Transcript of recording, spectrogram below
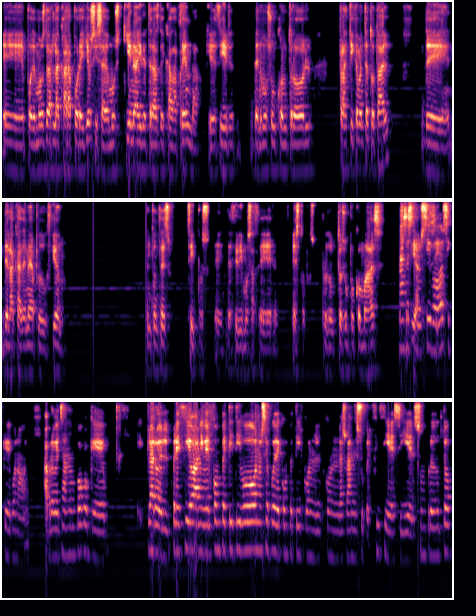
eh, podemos dar la cara por ellos si sabemos quién hay detrás de cada prenda. Quiere decir, tenemos un control prácticamente total de, la cadena de producción. Entonces, sí, pues eh, decidimos hacer esto, pues, productos un poco más... Más exclusivos y que, bueno, aprovechando un poco que claro, el precio a nivel competitivo no se puede competir con, las grandes superficies y es un producto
